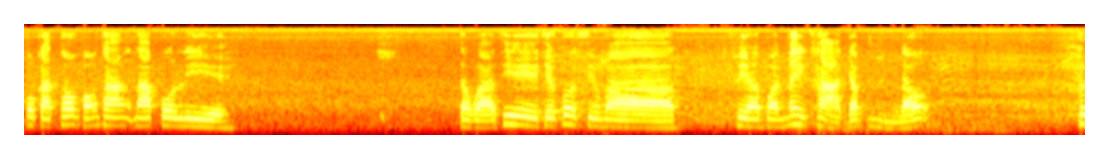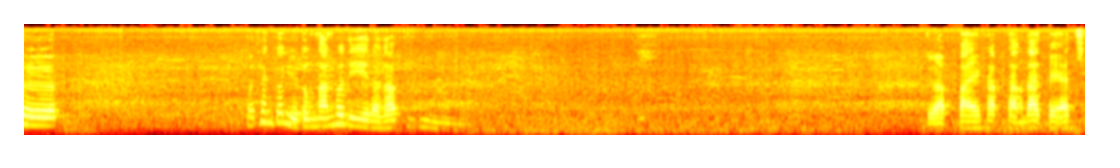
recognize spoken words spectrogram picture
โอกาสทองของทางนาโปลีจังหวะที่เทียโกซิลบาเคลียร์บอลไม่ขาดครับแล้วคือเมอร์เทนก็อยู่ตรงนั้นพอดีแหละครับ เกือบไปครับทางด้านเปเอชเช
